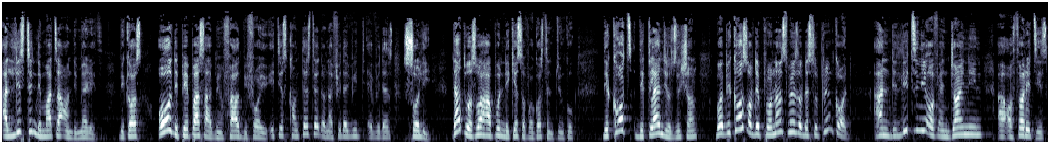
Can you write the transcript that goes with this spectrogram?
and listing the matter on the merit because all the papers have been filed before you. It is contested on affidavit evidence solely. That was what happened in the case of Augustine Tinkook. The court declined jurisdiction, but because of the pronouncements of the Supreme Court and the litany of enjoining uh, authorities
